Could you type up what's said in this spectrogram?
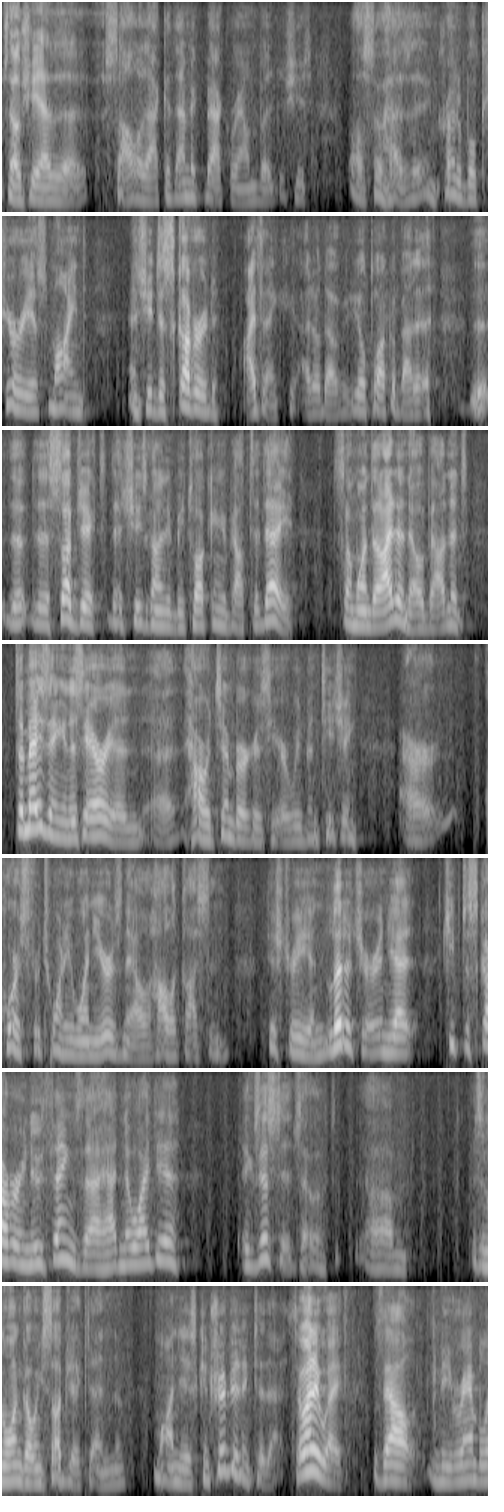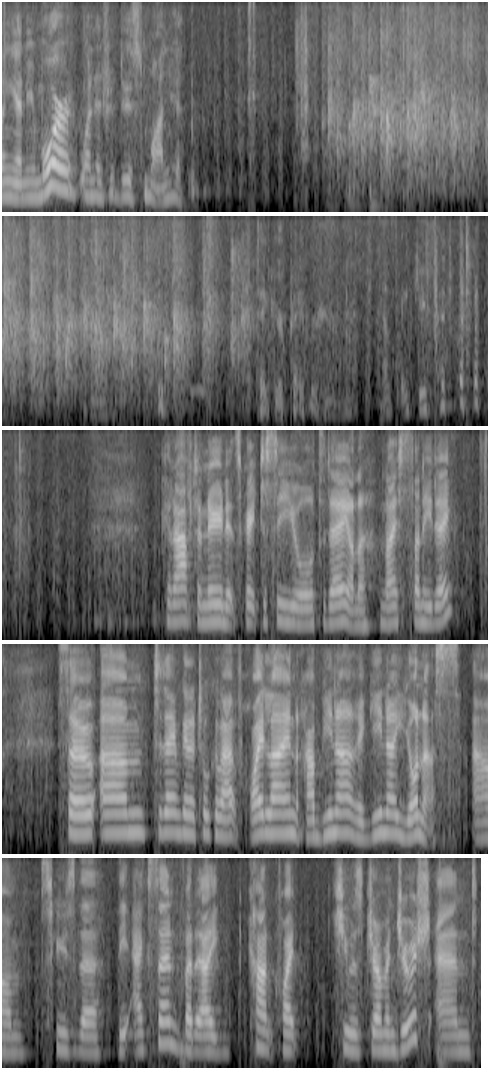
So she has a solid academic background, but she also has an incredible curious mind. And she discovered, I think, I don't know, you'll talk about it, the, the, the subject that she's going to be talking about today, someone that I didn't know about. And it's, it's amazing in this area, and uh, Howard Timberg is here. We've been teaching our course for 21 years now, Holocaust and history and literature, and yet keep discovering new things that I had no idea existed. So um, it's an ongoing subject, and Manya is contributing to that. So anyway, without me rambling anymore, I want to introduce Manya. Take your paper here. Oh, you. Good afternoon. It's great to see you all today on a nice sunny day. So um, today I'm going to talk about Fräulein Rabbiner Regina Jonas. Um, excuse the, the accent, but I can't quite, she was German Jewish and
